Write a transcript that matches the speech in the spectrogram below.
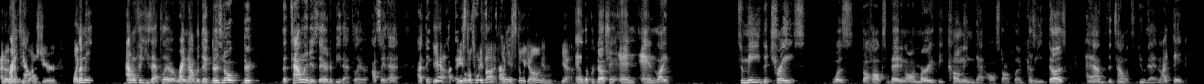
I know he Right team last year. Like Let me. I don't think he's that player right now, but there, there's no there. The talent is there to be that player. I'll say that. I think. that- yeah, I think and he's still 25. Like he's still young, and yeah, and the production and and like to me the trades was the Hawks betting on Murray becoming that All Star player because he does have the talent to do that, and I think.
